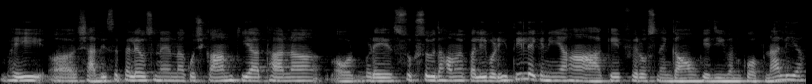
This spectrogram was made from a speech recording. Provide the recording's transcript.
भाई शादी से पहले उसने ना कुछ काम किया था ना, और बड़े सुख सुविधाओं में पली बढ़ी थी, लेकिन यहाँ आके फिर उसने गाँव के जीवन को अपना लिया।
